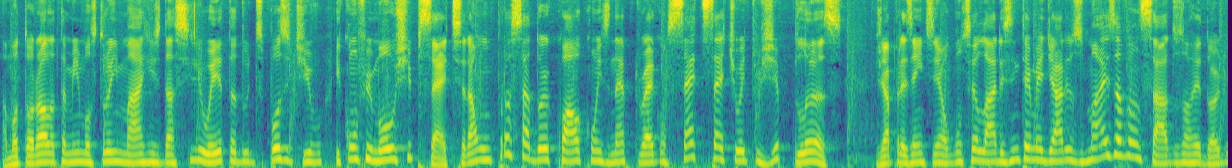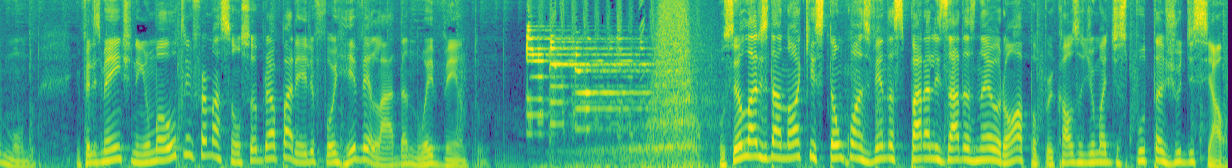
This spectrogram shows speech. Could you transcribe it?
a Motorola também mostrou imagens da silhueta do dispositivo e confirmou o chipset. Será um processador Qualcomm Snapdragon 778G Plus, já presentes em alguns celulares intermediários mais avançados ao redor do mundo. Infelizmente, nenhuma outra informação sobre o aparelho foi revelada no evento. Os celulares da Nokia estão com as vendas paralisadas na Europa por causa de uma disputa judicial.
